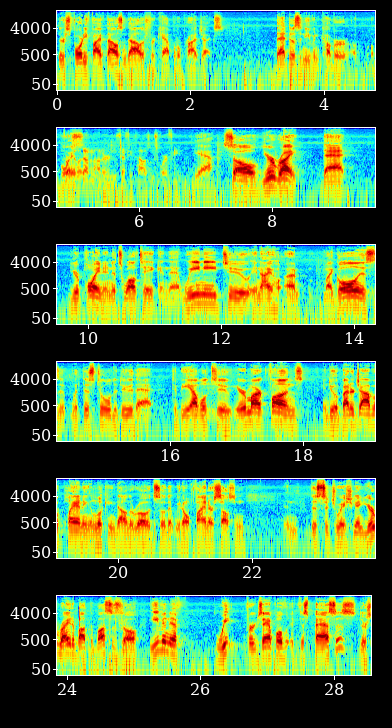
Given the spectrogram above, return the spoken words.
there's $45,000 for capital projects. That doesn't even cover a, a boiler. 750,000 square feet. Yeah. So you're right that your point, and it's well taken, that we need to, and I, um, my goal is that with this tool to do that, to be able to earmark funds and do a better job of planning and looking down the road so that we don't find ourselves in, in this situation again. You're right about the buses, though. Even if we, for example, if this passes, there's,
